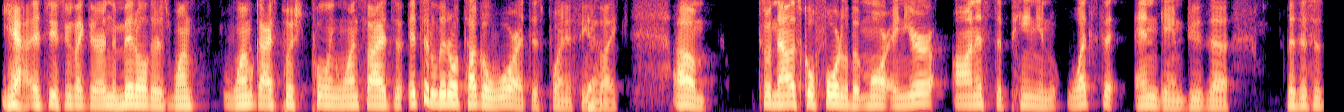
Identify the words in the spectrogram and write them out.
yeah, it just seems like they're in the middle. There's one one guy's push pulling one side. It's a little tug of war at this point. It seems yeah. like. Um, so now let's go forward a little bit more. In your honest opinion, what's the end game? Do the does this is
